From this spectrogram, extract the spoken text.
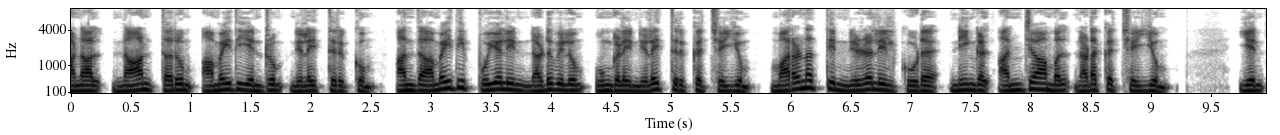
ஆனால் நான் தரும் அமைதி என்றும் நிலைத்திருக்கும். அந்த அமைதி புயலின் நடுவிலும் உங்களை நிலைத்திருக்கச் செய்யும். மரணத்தின் நிழலில் கூட நீங்கள் அஞ்சாமல் நடக்கச் செய்யும். என்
